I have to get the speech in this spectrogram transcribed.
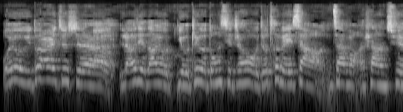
我有一段就是了解到有有这个东西之后，我就特别想在网上去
